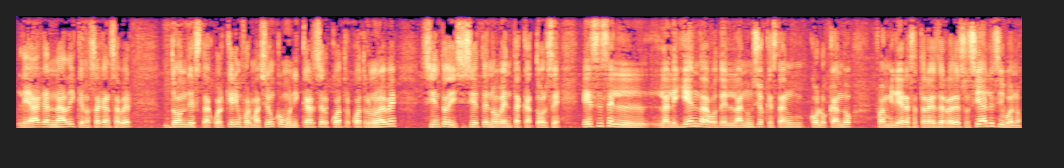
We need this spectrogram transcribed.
le hagan nada y que nos hagan saber dónde está. Cualquier información, comunicarse al 449-117-9014. Esa es el- la leyenda o del anuncio que están colocando familiares a través de redes sociales y bueno,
